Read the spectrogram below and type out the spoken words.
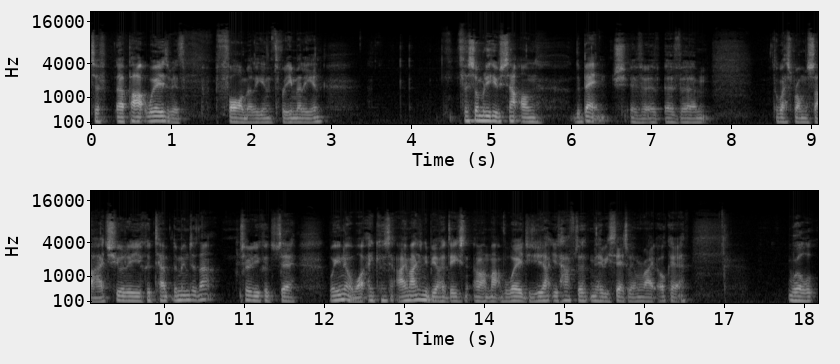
to uh, part ways with four million, three million, for somebody who sat on the bench of of, of um, the West Brom side, surely you could tempt them into that. Surely you could say, well, you know what? Because I imagine you'd be on a decent amount of wages. You'd, you'd have to maybe say to them, right, okay, we'll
